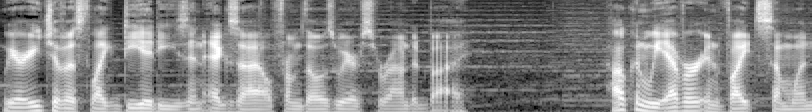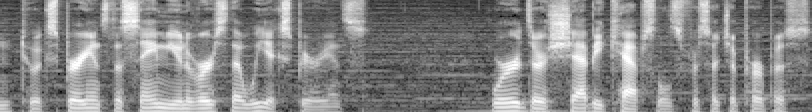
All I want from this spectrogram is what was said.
We are each of us like deities in exile from those we are surrounded by. How can we ever invite someone to experience the same universe that we experience? Words are shabby capsules for such a purpose.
